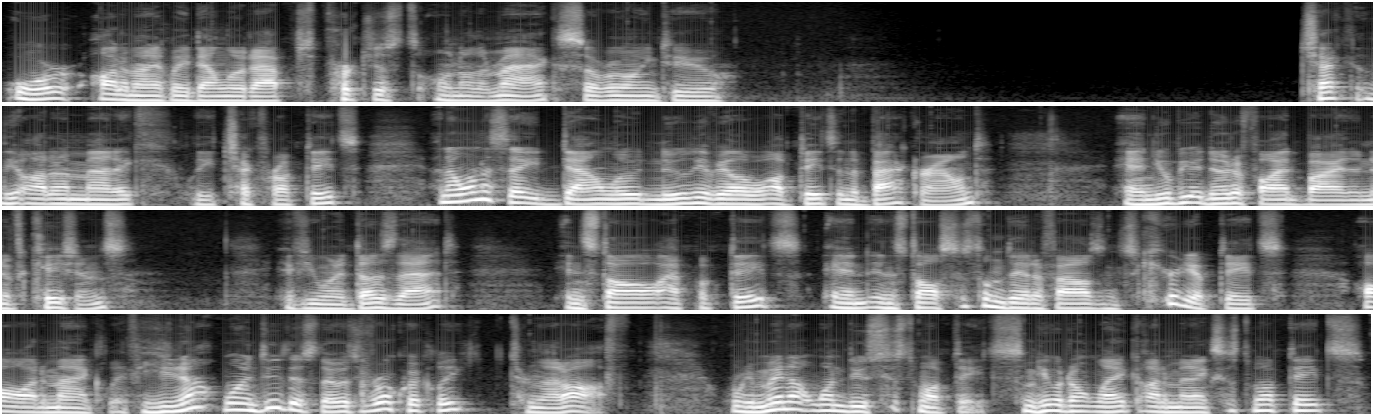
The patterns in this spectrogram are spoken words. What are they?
or automatically download apps purchased on other Macs. So we're going to check the automatically check for updates. And I want to say download newly available updates in the background and you'll be notified by the notifications if you want it does that. Install app updates and install system data files and security updates all automatically. If you do not want to do this though, it's real quickly, turn that off or you may not want to do system updates. Some people don't like automatic system updates.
